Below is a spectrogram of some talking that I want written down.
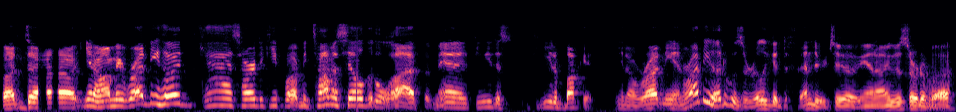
But uh, you know, I mean, Rodney Hood, yeah, it's hard to keep up. I mean, Thomas Hill did a lot, but man, if you need a if you need a bucket, you know, Rodney and Rodney Hood was a really good defender too. You know, he was sort of a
